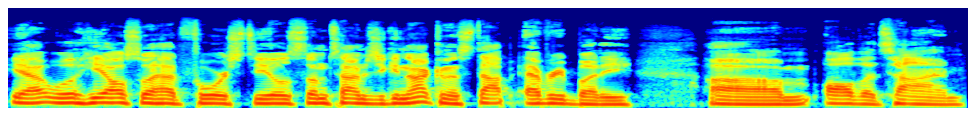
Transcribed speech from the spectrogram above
Yeah, well, he also had four steals. Sometimes you're not going to stop everybody um, all the time.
